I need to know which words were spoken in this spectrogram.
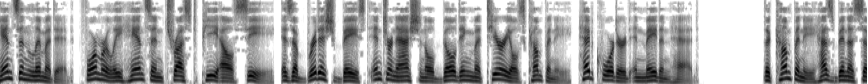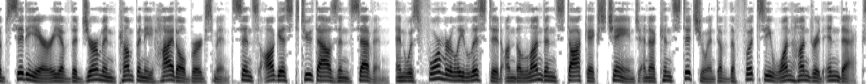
Hanson Limited, formerly Hanson Trust plc, is a British-based international building materials company, headquartered in Maidenhead. The company has been a subsidiary of the German company HeidelbergCement since August 2007, and was formerly listed on the London Stock Exchange and a constituent of the FTSE 100 index.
